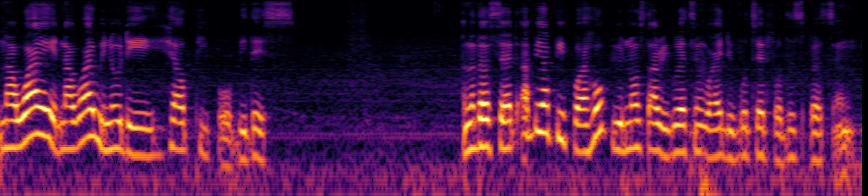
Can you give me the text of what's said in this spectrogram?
Now why now why we know they help people be this? Another said, Abia people, I hope you not start regretting why they voted for this person.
